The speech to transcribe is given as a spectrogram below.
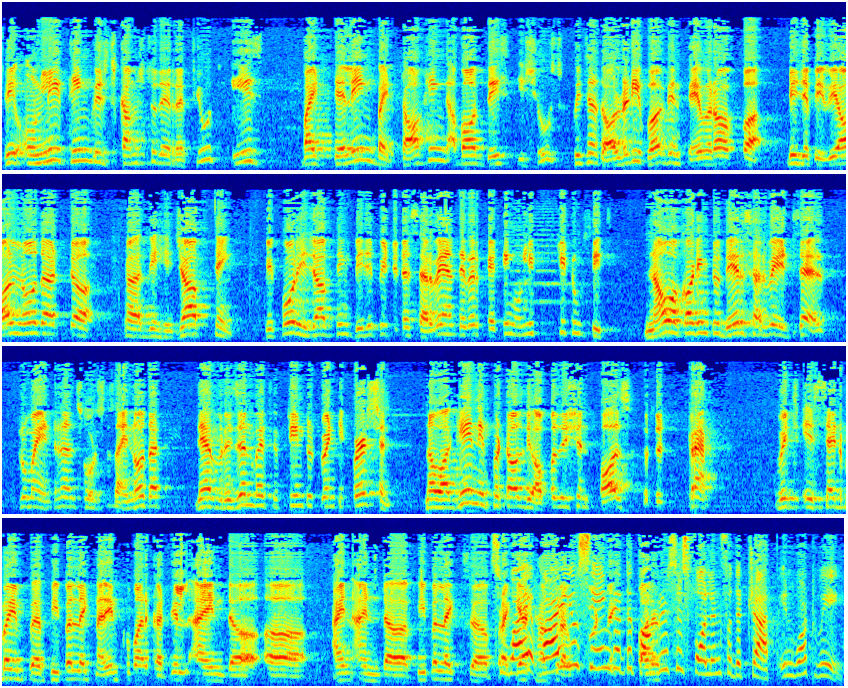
the only thing which comes to the refuge is by telling, by talking about these issues, which has already worked in favor of uh, BJP. We all know that uh, uh, the hijab thing, before hijab thing, BJP did a survey and they were getting only 52 seats. Now, according to their survey itself, through my internal sources, I know that they have risen by 15 to 20 percent. Now, again, if at all the opposition falls to the trap, which is said by uh, people like Nalin Kumar Katil and uh, uh, and and uh, people like uh, so why, why are you saying that the Congress has fallen for the trap? In what way?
